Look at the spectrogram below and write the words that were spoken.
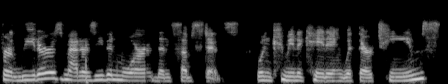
for leaders matters even more than substance when communicating with their teams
